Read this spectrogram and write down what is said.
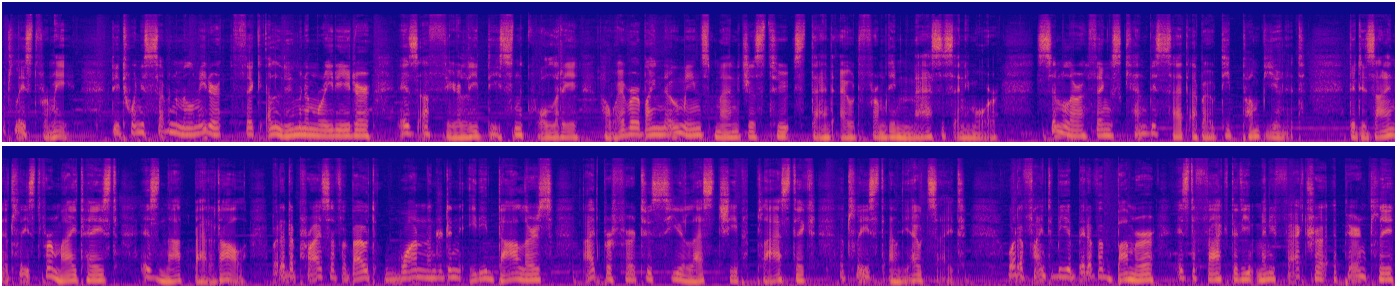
at least for me. The 27mm thick aluminum radiator is a fairly decent quality, however by no means manages to stand out from the masses anymore. Similar things can be said about the pump unit. The design, at least for my taste, is not bad at all, but at a price of about $180, I'd prefer to see less cheap plastic, at least on the outside. What I find to be a bit of a bummer is the fact that the manufacturer apparently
